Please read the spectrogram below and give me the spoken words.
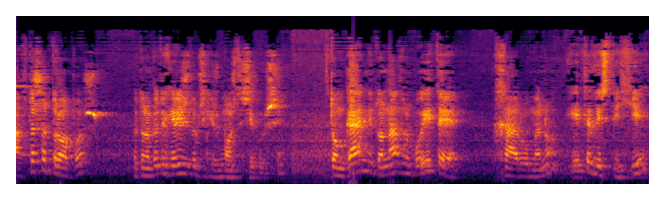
Αυτός ο τρόπος με τον οποίο το χειρίζει το ψυχισμός στη σύγκρουση τον κάνει τον άνθρωπο είτε χαρούμενο, είτε δυστυχή,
